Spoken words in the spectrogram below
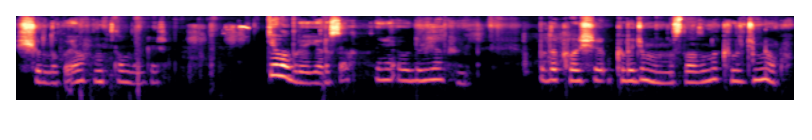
Şunu da koyalım. Tamam arkadaşlar. Gel buraya yarasa. Seni öldüreceğim şimdi. Burada kılıç, kılıcım olması lazım da kılıcım yok.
